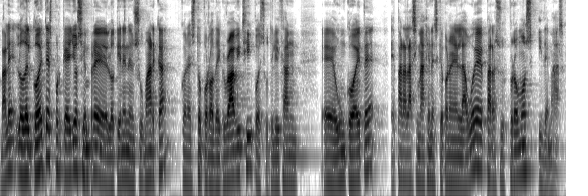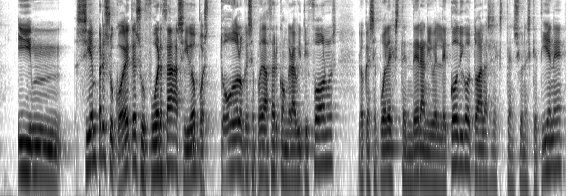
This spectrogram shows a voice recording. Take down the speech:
¿vale? Lo del cohete es porque ellos siempre lo tienen en su marca, con esto por lo de Gravity, pues utilizan eh, un cohete eh, para las imágenes que ponen en la web, para sus promos y demás. Y mm, siempre su cohete, su fuerza ha sido pues todo lo que se puede hacer con Gravity Forms, lo que se puede extender a nivel de código, todas las extensiones que tiene,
